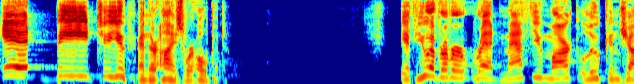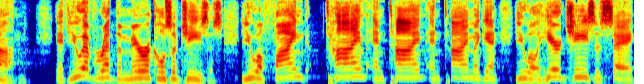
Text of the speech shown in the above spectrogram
it be to you. And their eyes were opened. If you have ever read Matthew, Mark, Luke, and John, if you have read the miracles of Jesus, you will find time and time and time again, you will hear Jesus say,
